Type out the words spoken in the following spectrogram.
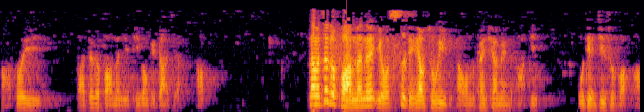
啊，所以把这个法门也提供给大家啊。那么这个法门呢，有四点要注意的啊。我们看下面的啊，第五点计数法啊。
